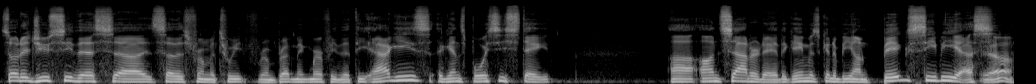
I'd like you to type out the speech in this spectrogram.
So did you see this? Uh, saw this from a tweet from Brett McMurphy that the Aggies against Boise State uh, on Saturday. The game is going to be on Big CBS. Yeah.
